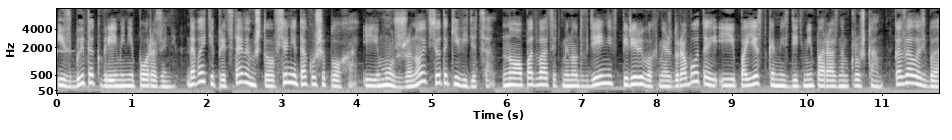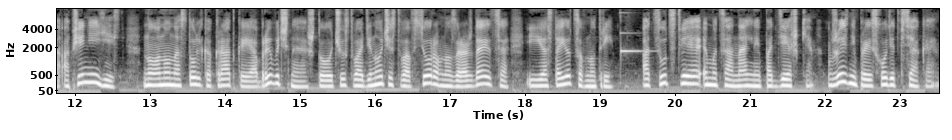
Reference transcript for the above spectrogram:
Избыток времени порознь. Давайте представим, что все не так уж и плохо, и муж с женой все-таки видятся, но по 20 минут в день в перерывах между работой и поездками с детьми по разным кружкам. Казалось бы, общение есть, но оно настолько краткое и обрывочное, что чувство одиночества все равно зарождается и остается внутри. Отсутствие эмоциональной поддержки. В жизни происходит всякое.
